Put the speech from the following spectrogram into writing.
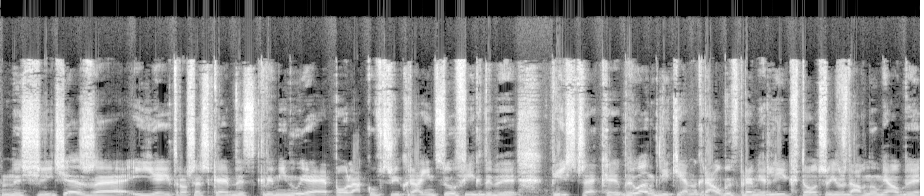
myślicie, że jej troszeczkę dyskryminuje Polaków czy Ukraińców i gdyby Piszczek był Anglikiem, grałby w Premier League, to czy już dawno miałby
